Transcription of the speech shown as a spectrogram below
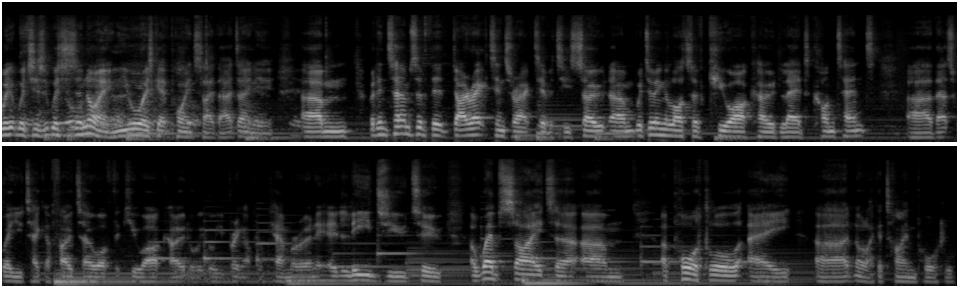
Which I hate. whi- which is which is annoying. You always get points like that, don't you? Um, but in terms of the direct interactivity, so um, we're doing a lot of QR code led content. Uh, that's where you take a photo of the QR code or, or you bring up your camera and it, it leads you to a website, a, um, a portal, a uh, not like a time portal,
